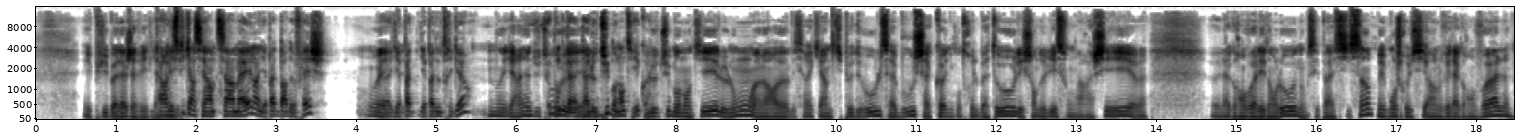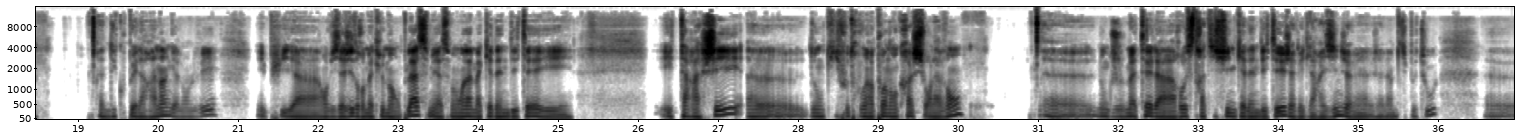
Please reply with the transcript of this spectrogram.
Et puis bah là j'avais de la. Alors l'explique, hein, c'est un c'est un maël, il hein, n'y a pas de barre de flèche. Ouais. Il y a pas il y a pas de trigger. Non, il y a rien du tout. Donc t'as as le tube en entier quoi. Le tube en entier, le long. Alors euh, c'est vrai qu'il y a un petit peu de houle, ça bouge, ça cogne contre le bateau, les chandeliers sont arrachés, la grand voile est dans l'eau, donc c'est pas si simple. Mais bon, je réussis à enlever la grand voile, à découper la ralingue, à l'enlever et puis à envisager de remettre le mât en place, mais à ce moment-là, ma cadenne d'été est, est arrachée, euh, donc il faut trouver un point d'ancrage sur l'avant. Euh, donc je m'attelle à restratifier une cadenne d'été, j'avais de la résine, j'avais, un petit peu tout. Euh,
